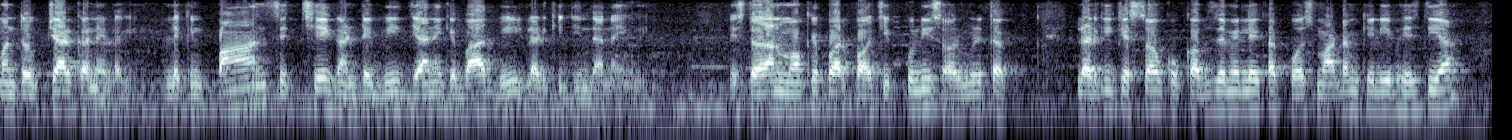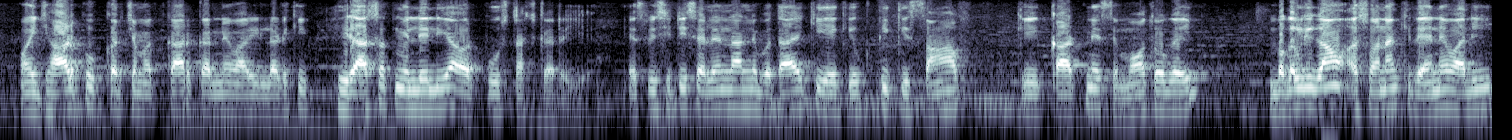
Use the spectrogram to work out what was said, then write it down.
मंत्रोपचार करने लगी, लेकिन पाँच से छः घंटे बीत जाने के बाद भी लड़की ज़िंदा नहीं हुई। इस दौरान मौके पर पहुँची पुलिस और मृतक। लड़की के शव को कब्जे में लेकर पोस्टमार्टम के लिए भेज दिया। वहीं झाड़ फूक कर चमत्कार करने वाली लड़की हिरासत में ले लिया और पूछताछ कर रही है। एसपी सिटी सैलन लाल ने बताया कि एक युवती की सांप के काटने से मौत हो गई। बगल के गाँव असोना की रहने वाली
